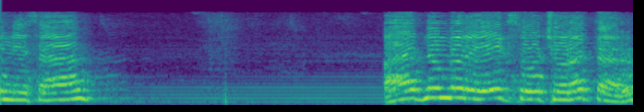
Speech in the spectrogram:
النساء آیت نمبر 174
